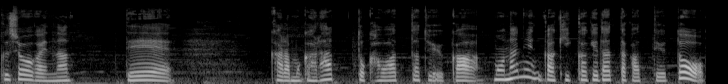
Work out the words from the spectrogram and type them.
ク障害になってからもガラッと変わったというかもう何がきっかけだったかっていうと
